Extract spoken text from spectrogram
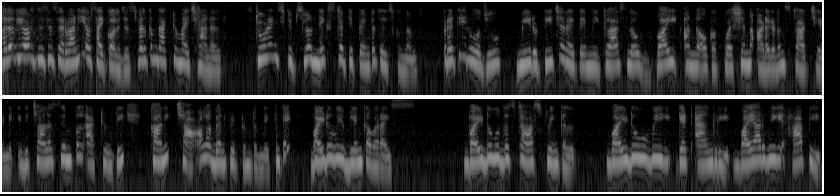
Hello viewers this is Sarvani your psychologist welcome back to my channel students టిప్స్లో నెక్స్ట్ టిప్ ఏంటో తెలుసుకుందాం. ప్రతిరోజు మీరు టీచర్ అయితే మీ క్లాస్లో వై అన్న ఒక క్వశ్చన్ అడగడం స్టార్ట్ చేయండి. ఇది చాలా సింపుల్ యాక్టివిటీ కానీ చాలా బెనిఫిట్ ఉంటుంది. అంటే why do we blink our eyes why do the stars twinkle why do we get angry why are we happy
